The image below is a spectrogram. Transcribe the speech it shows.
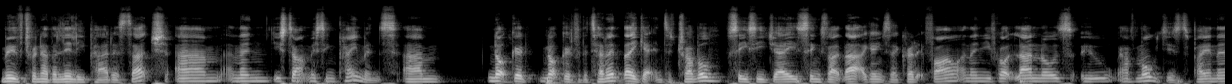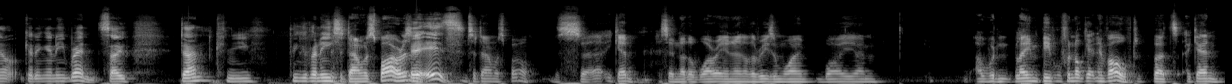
move to another lily pad as such. Um, and then you start missing payments. Um, not good not good for the tenant they get into trouble ccjs things like that against their credit file and then you've got landlords who have mortgages to pay and they're not getting any rent so dan can you think of any It's a downward spiral, isn't it? It is. It's a downward spiral. It's, uh, again, it's another worry and another reason why why um, I wouldn't blame people for not getting involved. But again,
